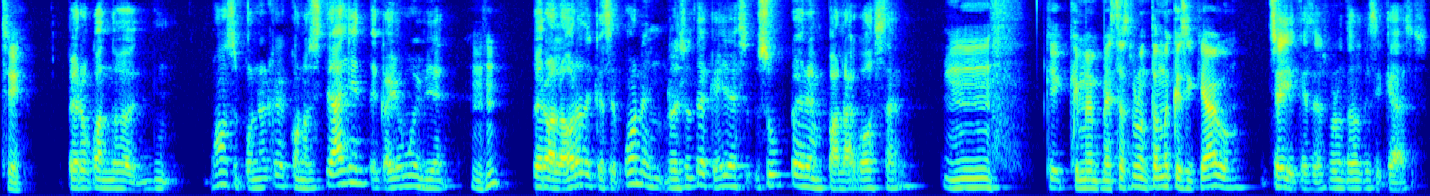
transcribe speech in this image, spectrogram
Sí. pero cuando, vamos a suponer que conociste a alguien, te cayó muy bien, Ujú. Pero a la hora de que se ponen, resulta que ella es súper empalagosa. Mm, que que me, me estás preguntando que sí que hago. Sí, que te has preguntado que sí, ¿qué haces?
